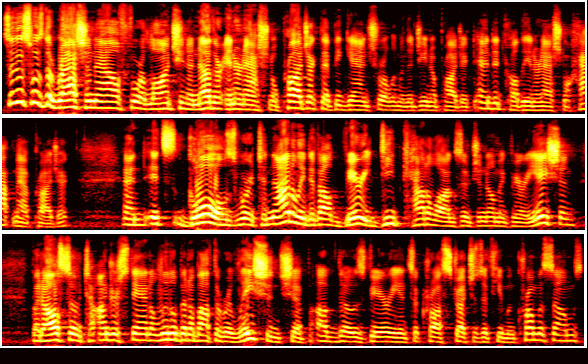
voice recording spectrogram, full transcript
So this was the rationale for launching another international project that began shortly when the Genome Project ended, called the International HapMap Project. And its goals were to not only develop very deep catalogs of genomic variation, but also to understand a little bit about the relationship of those variants across stretches of human chromosomes.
